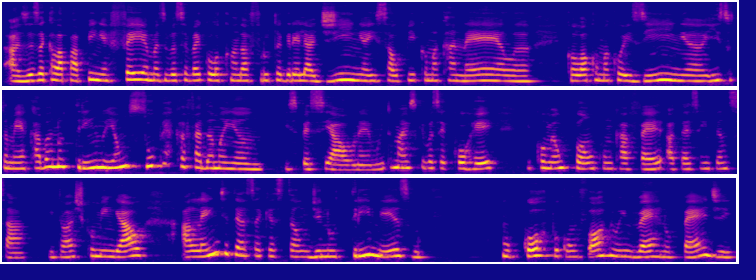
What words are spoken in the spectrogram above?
às vezes aquela papinha é feia, mas você vai colocando a fruta grelhadinha e salpica uma canela, coloca uma coisinha, isso também acaba nutrindo e é um super café da manhã especial, né? Muito mais que você correr e comer um pão com café até sem pensar. Então acho que o mingau, além de ter essa questão de nutrir mesmo o corpo conforme o inverno pede,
